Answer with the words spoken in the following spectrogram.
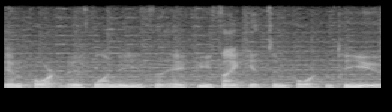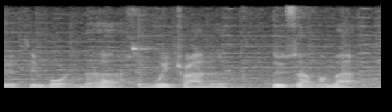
important as one do you if you think it's important to you, it's important to us that we try to do something about it.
